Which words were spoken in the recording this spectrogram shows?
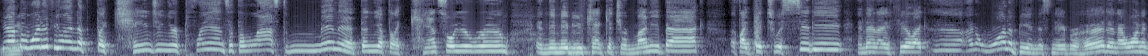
Yeah, you- but what if you end up like changing your plans at the last minute? Then you have to like cancel your room, and then maybe you can't get your money back. If I get to a city and then I feel like eh, I don't want to be in this neighborhood and I want to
